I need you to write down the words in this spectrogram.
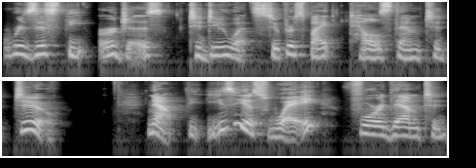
resist the urges to do what super spike tells them to do. Now, the easiest way for them to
